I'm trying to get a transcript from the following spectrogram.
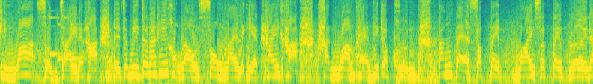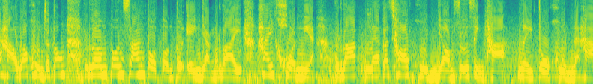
พิมพ์ว่าสนใจนะคะ เดี๋ยวจะมีเจ้าหน้าที่ของเราส่งรายละเอียดให้ค่ะทันวางแผนให้กับคุณตั้งแต่สเต็ป by สเต็ปเลยนะคะ ว่าคุณจะต้องเริ่มต้นสร้างตัวตนตัวเองอย่างไร ให้คนเนี่ยรักและก็ชอบคุณยอมซื้อสินค้าในตัวคุณนะคะ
